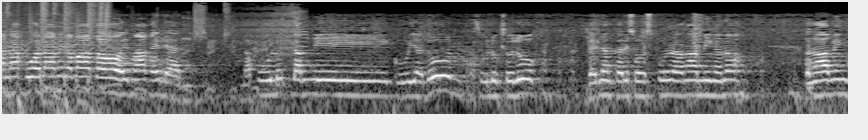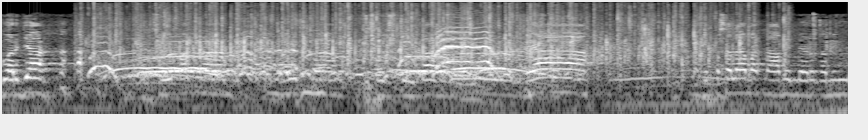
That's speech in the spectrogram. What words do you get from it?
mga nakuha namin ng mga kahoy, mga kailan, napulot lang ni Kuya doon, sa sulok-sulok. Ganyang ka-resourceful ang aming ano, ang aming gwardya. Sipag na, ayos na, resourceful pa. Kaya, pasalamat namin meron kaming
